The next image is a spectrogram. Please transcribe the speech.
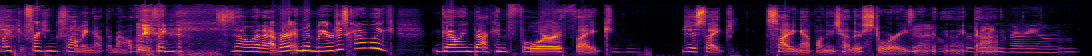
like freaking foaming at the mouth it was like so whatever and then we were just kind of like going back and forth like Mhm. just like sliding up on each other's stories and everything like we're that. being very um,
